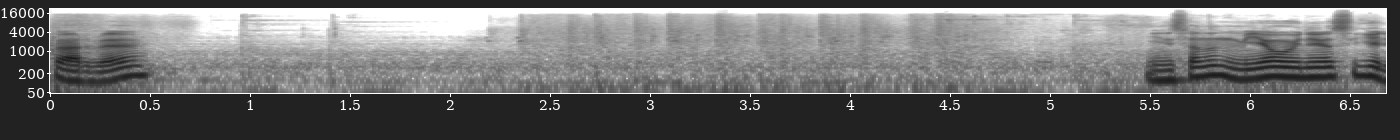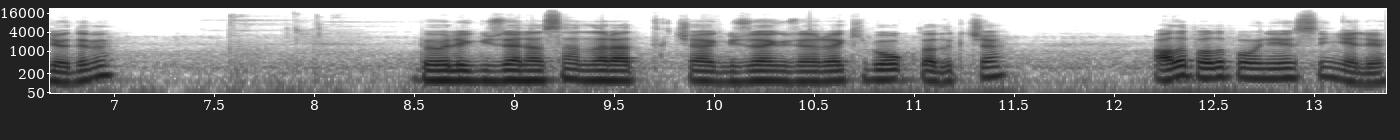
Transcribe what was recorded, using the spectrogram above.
Süper be. İnsanın Mia oynayası geliyor değil mi? Böyle güzel hasarlar attıkça, güzel güzel rakibi okladıkça alıp alıp oynayasın geliyor.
